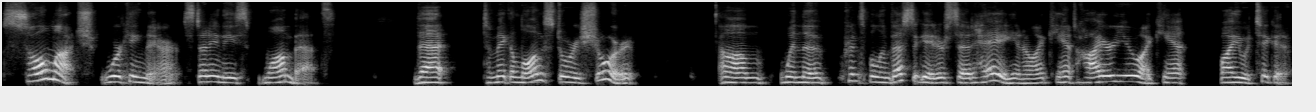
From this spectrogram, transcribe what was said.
so much working there, studying these wombats, that to make a long story short, um, when the principal investigator said, Hey, you know, I can't hire you, I can't buy you a ticket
